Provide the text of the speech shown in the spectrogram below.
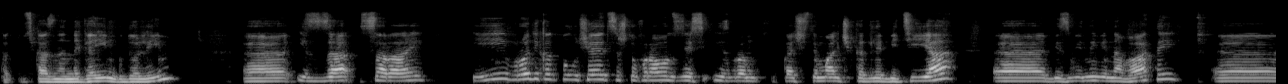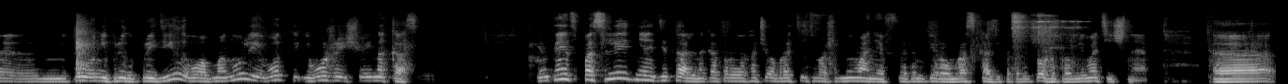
как сказано, Негаим Гдолим, э, из-за сарай. И вроде как получается, что фараон здесь избран в качестве мальчика для бития, без вины виноватый, Э, никто его не предупредил, его обманули, и вот его же еще и наказывают. И, наконец, последняя деталь, на которую я хочу обратить ваше внимание в этом первом рассказе, который тоже проблематичная, э,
